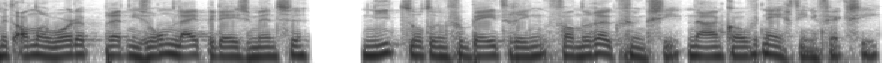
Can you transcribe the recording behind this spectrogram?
Met andere woorden, prednison leidt bij deze mensen niet tot een verbetering van de reukfunctie na een COVID-19-infectie.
